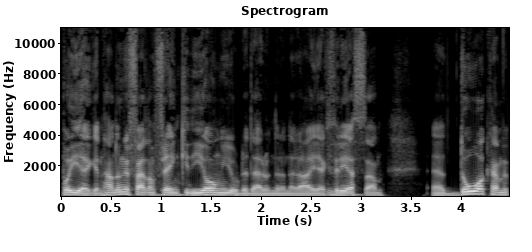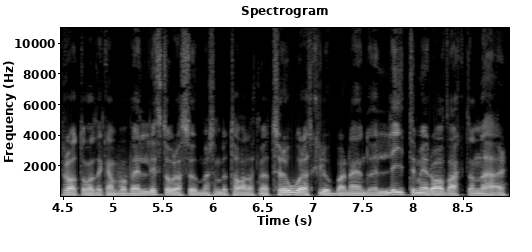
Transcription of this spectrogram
på egen hand, ungefär som Frenkie de Jong gjorde där under den där Ajax-resan. Eh, Då kan vi prata om att det kan vara väldigt stora summor som betalas, men jag tror att klubbarna ändå är lite mer avvaktande här.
